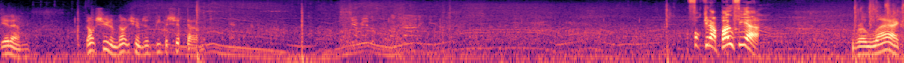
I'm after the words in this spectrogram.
Get him. Don't shoot him. Don't shoot him. Just beat the shit out of him. Fucking up both of you. Relax.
